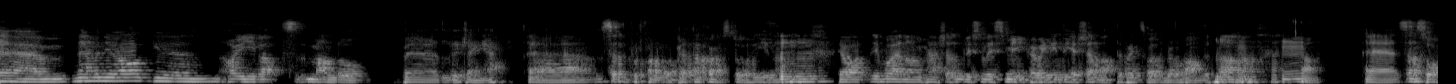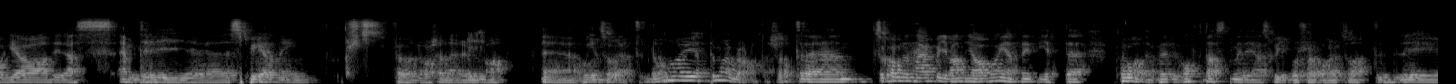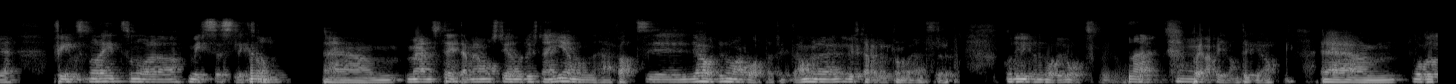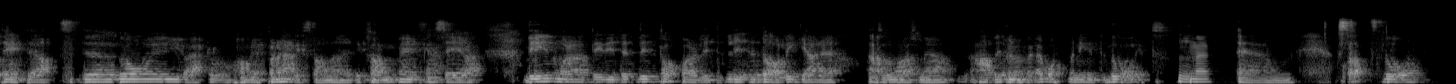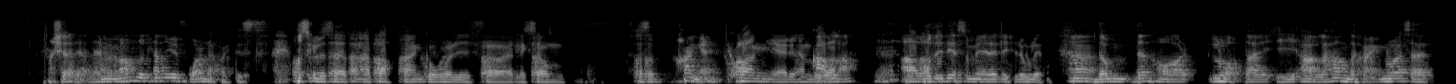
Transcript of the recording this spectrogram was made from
Ehm, nej, men jag eh, har ju gillat Mando väldigt länge. Uh, så det fortfarande var pretentiöst att gilla. Mhm. Jag, det var en av de här som lyssnade i smyg för jag ville inte erkänna att det faktiskt var ett bra band. Ja. Mm. Ja. Eh, sen såg jag deras MTV-spelning för hundra år sedan när det var. Eh, och insåg att de har ju jättemånga bra låtar. Så, att, eh, så kom den här skivan. Jag var egentligen inte jätte på den. För oftast med deras skivor så har det varit så att det finns några hits och några misses. Liksom. Ehm, men så tänkte jag men jag måste ju ändå lyssna igenom den här för att eh, jag hörde några låtar och tänkte ja, men jag lyssnar väl från början till slut. Och det är inte en dålig låt Nej. på hela skivan tycker jag. Ehm, och då tänkte jag att det, då är det ju värt att ha med på den här listan när liksom, jag inte kan säga. Det är ju några, det är lite, lite toppar och lite, lite daligare. Alltså några som jag hade kunnat välja bort men det är inte dåligt. Nej. Ehm, så att då kände jag, nej men man, då kan ju få den där faktiskt. Jag skulle säga att den här plattan går i för liksom alltså, Genre. genre ändå. Alla. Alla. Och det är det som är lite roligt. Ah. De, den har låtar i alla handa genrer. Några så här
